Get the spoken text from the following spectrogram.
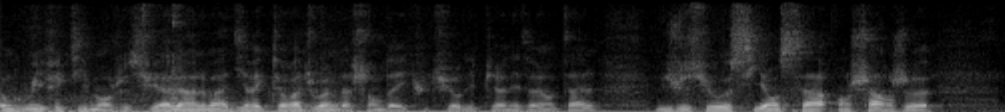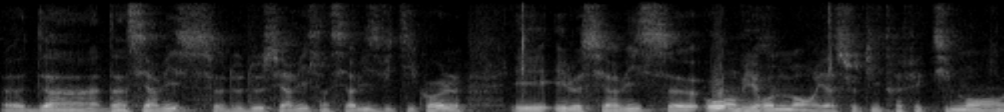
Donc oui, effectivement, je suis Alain Alma, directeur adjoint de la Chambre d'agriculture des Pyrénées-Orientales, mais je suis aussi en, charge euh, d'un service, de deux services, un service viticole et, le service euh, eau environnement. Et à ce titre, effectivement,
